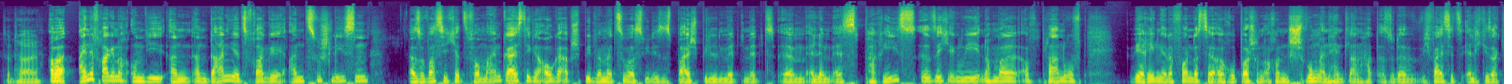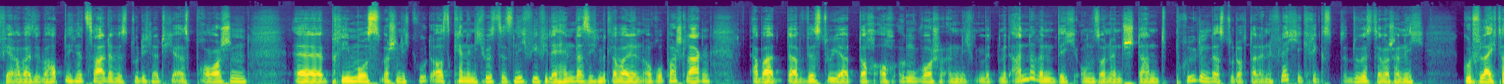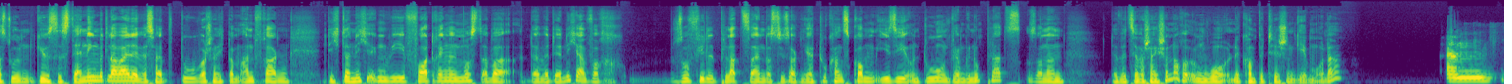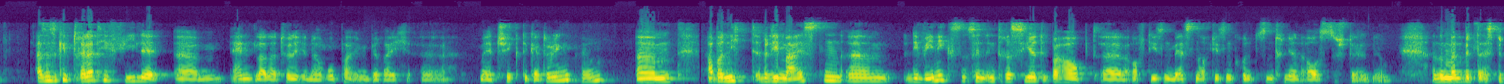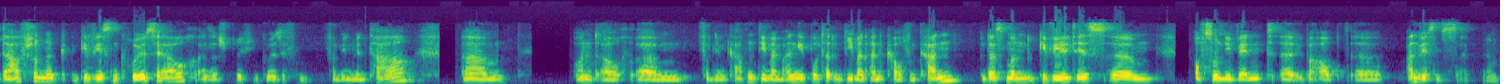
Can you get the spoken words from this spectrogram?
Total. Aber eine Frage noch, um die an, an Daniels Frage anzuschließen. Also was sich jetzt vor meinem geistigen Auge abspielt, wenn man jetzt sowas wie dieses Beispiel mit, mit ähm, LMS Paris äh, sich irgendwie nochmal auf den Plan ruft, wir reden ja davon, dass der Europa schon auch einen Schwung an Händlern hat. Also da, ich weiß jetzt ehrlich gesagt fairerweise überhaupt nicht eine Zahl, da wirst du dich natürlich als Branchen-Primus äh, wahrscheinlich gut auskennen. Ich wüsste jetzt nicht, wie viele Händler sich mittlerweile in Europa schlagen, aber da wirst du ja doch auch irgendwo schon mit, mit anderen dich um so einen Stand prügeln, dass du doch da deine Fläche kriegst. Du wirst ja wahrscheinlich, gut, vielleicht hast du ein gewisses Standing mittlerweile, weshalb du wahrscheinlich beim Anfragen dich da nicht irgendwie vordrängeln musst, aber da wird ja nicht einfach so viel Platz sein, dass die sagen, ja, du kannst kommen, easy und du und wir haben genug Platz, sondern da wird es ja wahrscheinlich schon noch irgendwo eine Competition geben, oder? Ähm, also es gibt relativ viele ähm, Händler natürlich in Europa im Bereich äh, Magic the Gathering. Ja. Ähm, aber nicht, aber die meisten, ähm, die wenigsten sind interessiert, überhaupt äh, auf diesen Messen, auf diesen großen auszustellen. Ja. Also man, es bedarf schon einer gewissen Größe auch, also sprich Größe vom, vom Inventar. Ähm, und auch ähm, von den Karten, die man im Angebot hat und die man ankaufen kann, und dass man gewillt ist, ähm, auf so ein Event äh, überhaupt äh, anwesend zu sein. Ja?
